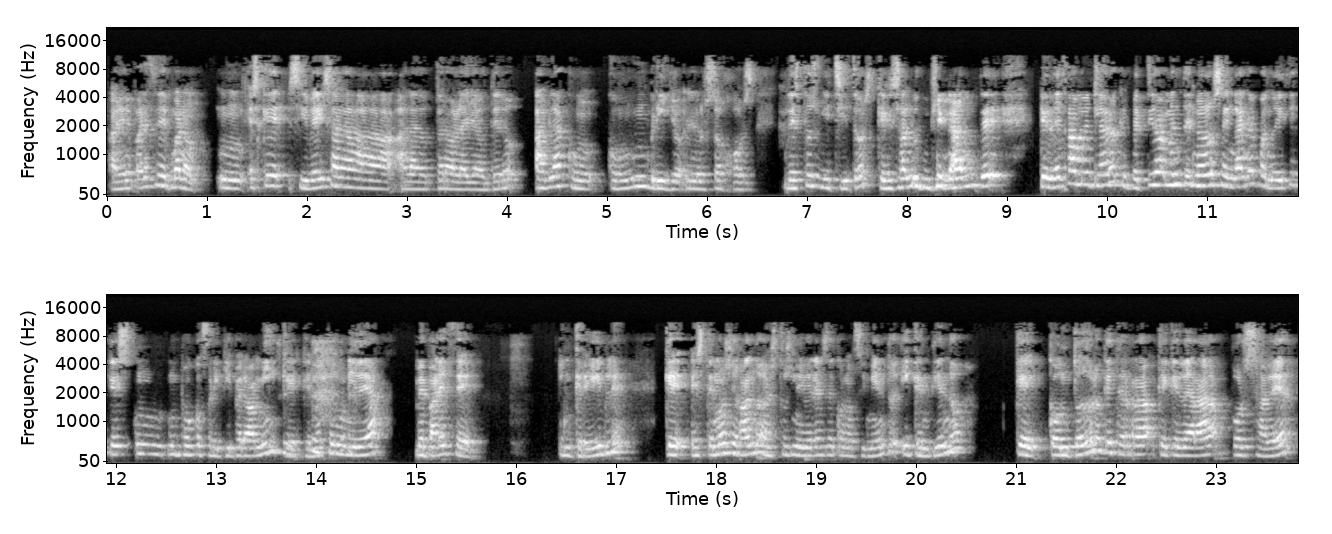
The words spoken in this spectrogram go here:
A mí me parece, bueno, mm, es que si veis a la, a la doctora Olaya Otero, habla con, con un brillo en los ojos de estos bichitos que es alucinante, que deja muy claro que efectivamente no nos engaña cuando dice que es un, un poco friki, pero a mí, que, que no tengo ni idea, me parece increíble que estemos llegando a estos niveles de conocimiento y que entiendo que con todo lo que quedará por saber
